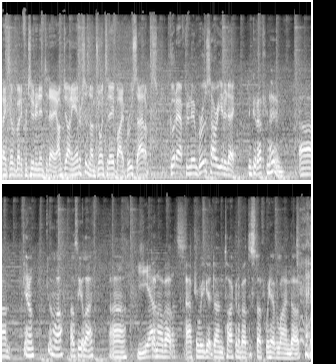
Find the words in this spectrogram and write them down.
Thanks everybody for tuning in today. I'm Johnny Anderson, and I'm joined today by Bruce Adams. Good afternoon, Bruce. How are you today? Good afternoon. Um, you know, doing well. Healthy, alive. Uh, Yeah, Don't know about let's- after we get done talking about the stuff we have lined up. you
